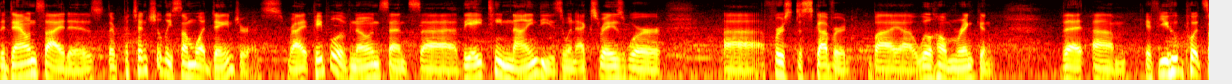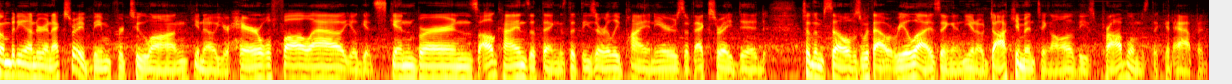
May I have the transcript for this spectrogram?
The downside is they're potentially somewhat dangerous, right? People have known since uh, the 1890s when x-rays were uh, first discovered by uh, Wilhelm Röntgen that um, if you put somebody under an x-ray beam for too long, you know, your hair will fall out, you'll get skin burns, all kinds of things that these early pioneers of x-ray did to themselves without realizing and, you know, documenting all of these problems that could happen.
